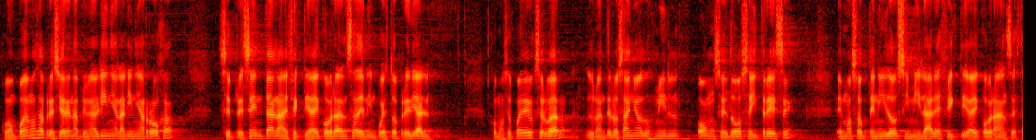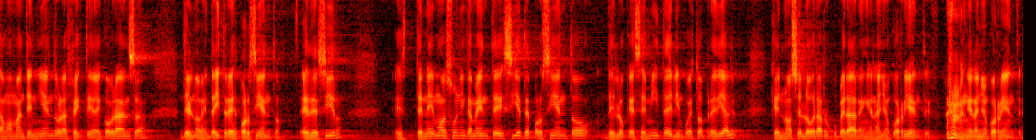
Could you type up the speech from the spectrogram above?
Como podemos apreciar en la primera línea, la línea roja, se presenta la efectividad de cobranza del impuesto predial, como se puede observar, durante los años 2011, 12 y 13 hemos obtenido similar efectividad de cobranza. Estamos manteniendo la efectividad de cobranza del 93%. Es decir, tenemos únicamente 7% de lo que se emite del impuesto predial que no se logra recuperar en el año corriente. en el año corriente.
